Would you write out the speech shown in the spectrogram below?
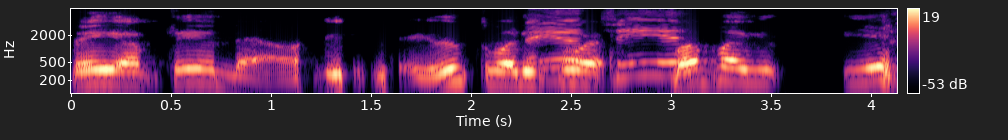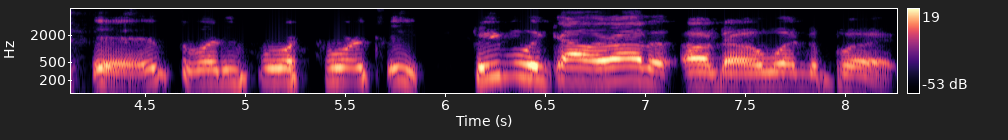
they up 10 now. It's 24. Motherfuckers, yeah, it's 24 14. People in Colorado, oh no, it wasn't a punt.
